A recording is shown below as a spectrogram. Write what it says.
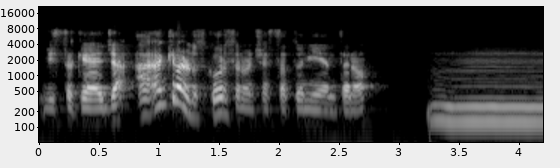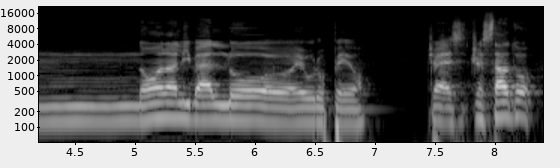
visto che già anche l'anno scorso non c'è stato niente, no? Mm, non a livello europeo, cioè c'è stato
